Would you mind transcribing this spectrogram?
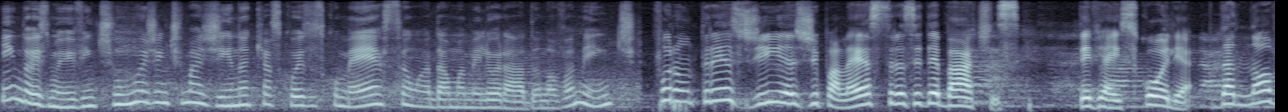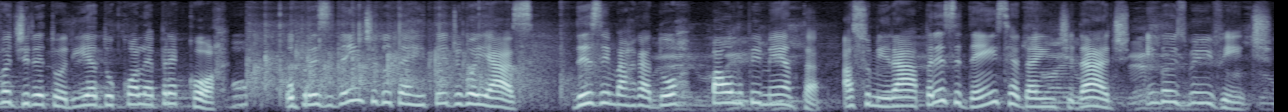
E em 2021 a gente imagina que as coisas começam a dar uma melhorada novamente. Foram três dias de palestras e debates teve a escolha da nova diretoria do Coleprecor. O presidente do TRT de Goiás, desembargador Paulo Pimenta, assumirá a presidência da entidade em 2020.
